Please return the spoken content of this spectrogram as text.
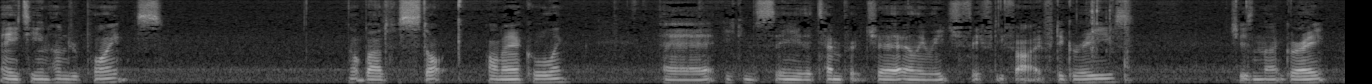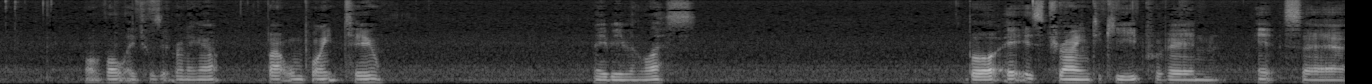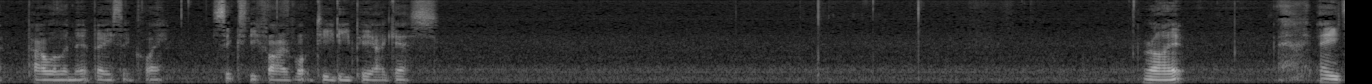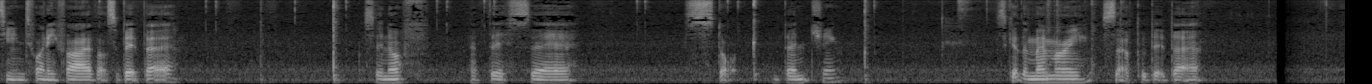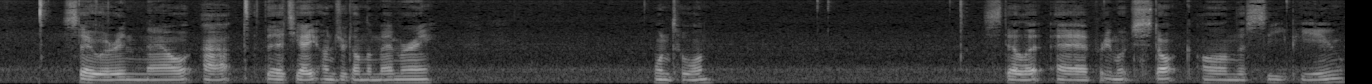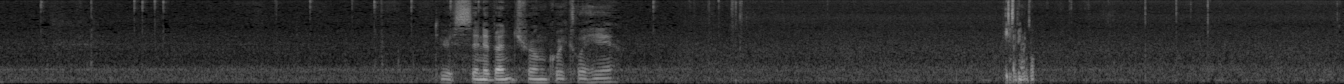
Eighteen hundred points. Not bad for stock on air cooling. Uh, you can see the temperature only reached 55 degrees, which isn't that great. What voltage was it running at? About 1.2, maybe even less. But it is trying to keep within its uh, power limit basically. 65 watt TDP, I guess. Right, 1825, that's a bit better. That's enough of this uh, stock benching. Let's get the memory set up a bit better. So we're in now at 3800 on the memory, one to one. Still at uh, pretty much stock on the CPU. Do a Cinebench run quickly here.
